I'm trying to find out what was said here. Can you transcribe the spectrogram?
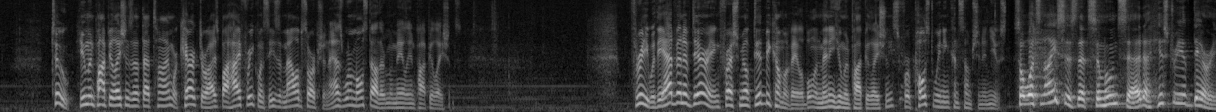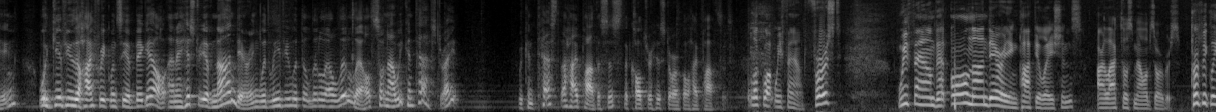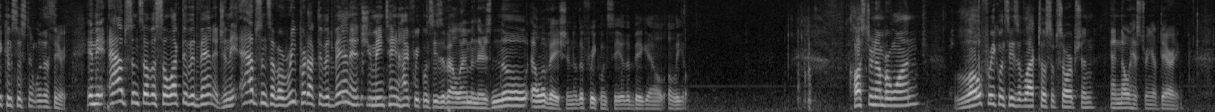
Two, human populations at that time were characterized by high frequencies of malabsorption, as were most other mammalian populations. Three, with the advent of dairying, fresh milk did become available in many human populations for post-weaning consumption and use. So what's nice is that Simoons said a history of dairying would give you the high frequency of big L, and a history of non-dairying would leave you with the little l, little l, so now we can test, right? We can test the hypothesis, the culture historical hypothesis. Look what we found. First, we found that all non-dairying populations are lactose malabsorbers, perfectly consistent with the theory. In the absence of a selective advantage, in the absence of a reproductive advantage, you maintain high frequencies of LM and there's no elevation of the frequency of the big L allele. Cluster number one, low frequencies of lactose absorption and no history of dairying.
